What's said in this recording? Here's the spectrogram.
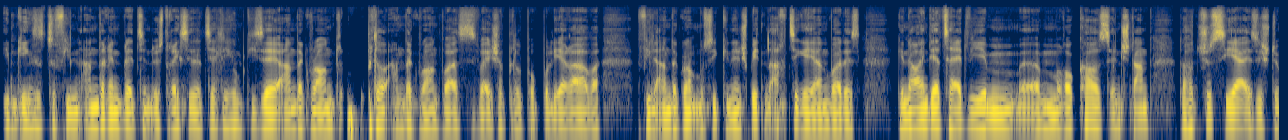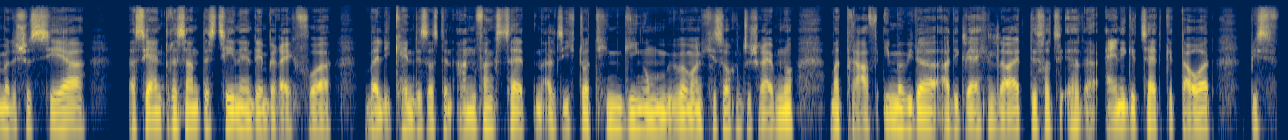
im Gegensatz zu vielen anderen Plätzen in Österreich sich tatsächlich um diese Underground, ein bisschen Underground war es, es war eh schon ein bisschen populärer, aber viel Underground-Musik in den späten 80er Jahren war das. Genau in der Zeit, wie eben ähm, Rockhaus entstand, da hat schon sehr, also ich mir das schon sehr, eine sehr interessante Szene in dem Bereich vor, weil ich kenne das aus den Anfangszeiten, als ich dorthin ging, um über manche Sachen zu schreiben, nur man traf immer wieder auch die gleichen Leute. Das hat, hat einige Zeit gedauert, bis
